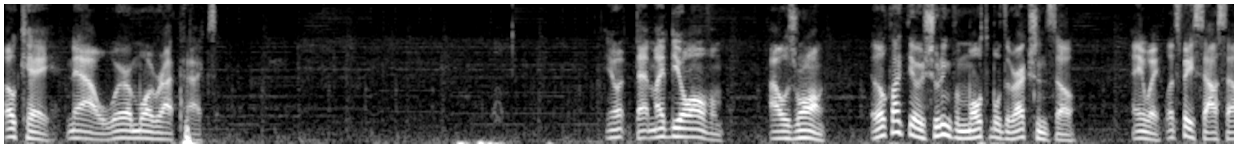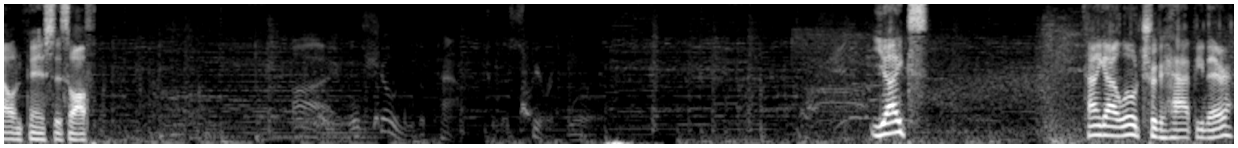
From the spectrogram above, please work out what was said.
Okay, now where are more rat packs? You know what? That might be all of them. I was wrong. It looked like they were shooting from multiple directions, though. Anyway, let's face Cao Cao and finish this off. I will show you the path to the spirit world. Yikes! Kinda got a little trigger happy there.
